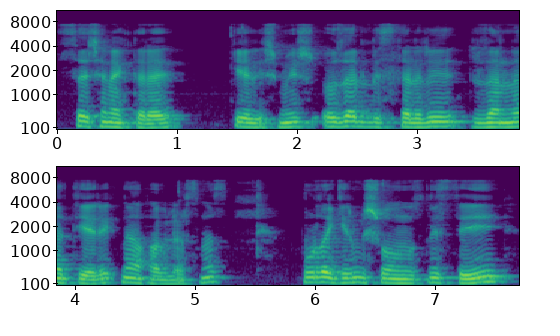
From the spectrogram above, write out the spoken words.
seçeneklere gelişmiş özel listeleri düzenle diyerek ne yapabilirsiniz? Burada girmiş olduğunuz listeyi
